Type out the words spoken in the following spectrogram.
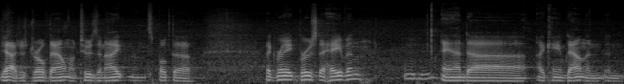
yeah, I just drove down on Tuesday night and spoke to the great Bruce DeHaven, and uh, I came down and, and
